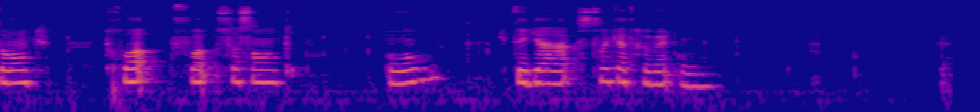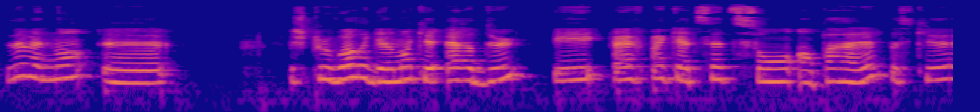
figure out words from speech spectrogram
Donc 3 fois 60 ohms, qui est égal à 180 ohms. Là maintenant, euh, je peux voir également que R2 et R147 sont en parallèle parce que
